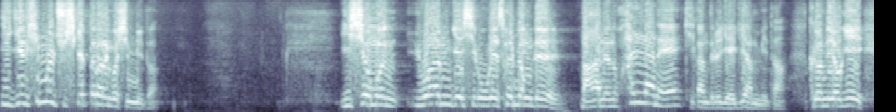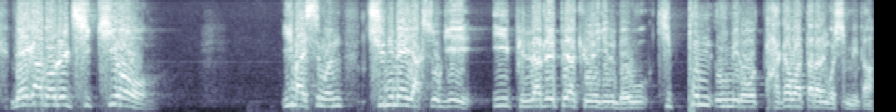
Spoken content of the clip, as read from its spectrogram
이길 힘을 주시겠다는 것입니다. 이 시험은 요한계시록에 설명될 많은 환란의 기간들을 얘기합니다. 그런데 여기 내가 너를 지키어 이 말씀은 주님의 약속이 이 빌라델피아 교회에게는 매우 깊은 의미로 다가왔다는 것입니다.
